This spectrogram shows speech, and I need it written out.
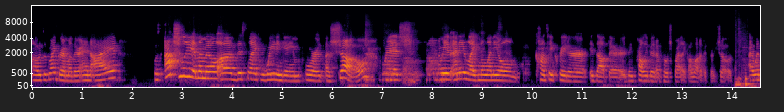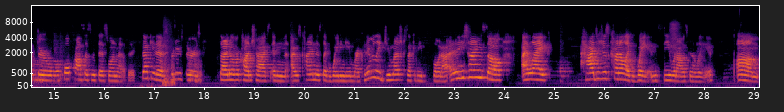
I was with my grandmother and i was actually in the middle of this like waiting game for a show which i mean if any like millennial content creator is out there, they've probably been approached by like a lot of different shows. I went through a whole process with this one with the executives, producers, signed over contracts, and I was kind of in this like waiting game where I couldn't really do much because I could be blown out at any time. So I like had to just kind of like wait and see when I was gonna leave. Um,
